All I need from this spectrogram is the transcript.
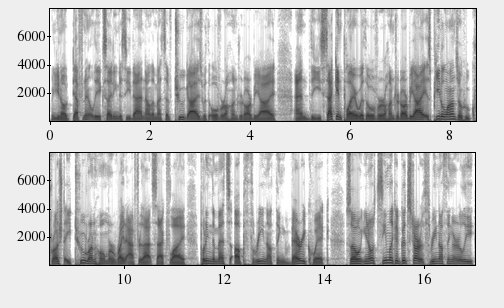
You know, definitely exciting to see that. Now the Mets have two guys with over 100 RBI, and the second player with over 100 RBI is Pete Alonso, who crushed a two-run homer right after that sac fly, putting the Mets up 3 0 very quick. So, you know, it seemed like a good start. 3 0 early,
